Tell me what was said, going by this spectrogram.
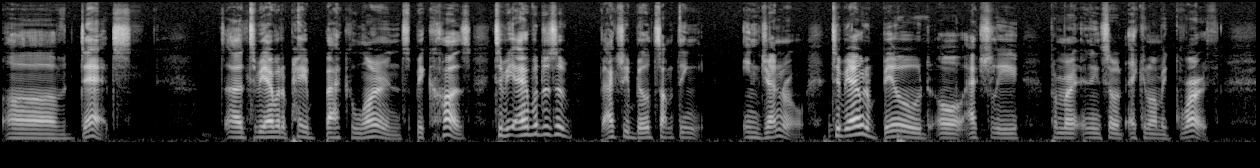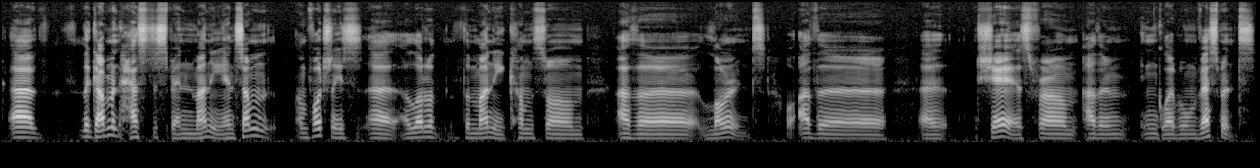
of debt uh, to be able to pay back loans because to be able to, to actually build something in general to be able to build or actually promote any sort of economic growth uh, the government has to spend money and some unfortunately uh, a lot of the money comes from other loans or other uh, shares from other in global investments.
